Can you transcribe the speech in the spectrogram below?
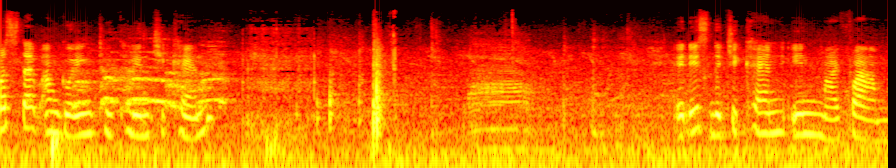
First step, I'm going to clean chicken. It is the chicken in my farm.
